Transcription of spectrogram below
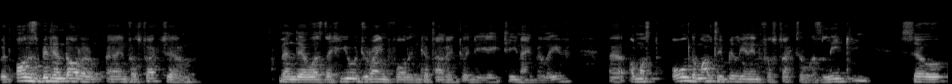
with all this billion dollar infrastructure, when there was the huge rainfall in Qatar in 2018, I believe, uh, almost all the multi-billion infrastructure was leaking. So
